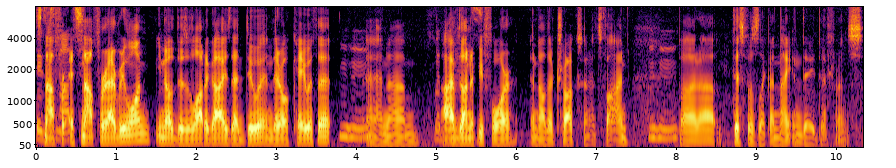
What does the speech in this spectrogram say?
it's not for it's not for everyone. You know, there's a lot of guys that do it and they're okay with it, and um, Mm-hmm. But I've done it before in other trucks and it's fine. Mm-hmm. But uh, this was like a night and day difference.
